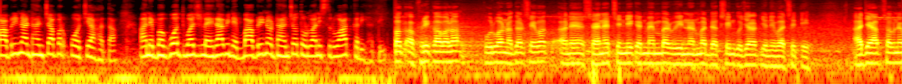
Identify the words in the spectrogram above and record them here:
બાબરીના ઢાંચા પર પહોંચ્યા હતા અને ભગવો ધ્વજ લહેરાવીને બાબરીનો ઢાંચો તોડવાની શરૂઆત કરી હતી. આફ્રિકાવાલા પૂર્વ નગરસેવક અને senate syndicate member V. Narmad દક્ષિણ ગુજરાત યુનિવર્સિટી. આજે આપ સૌને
